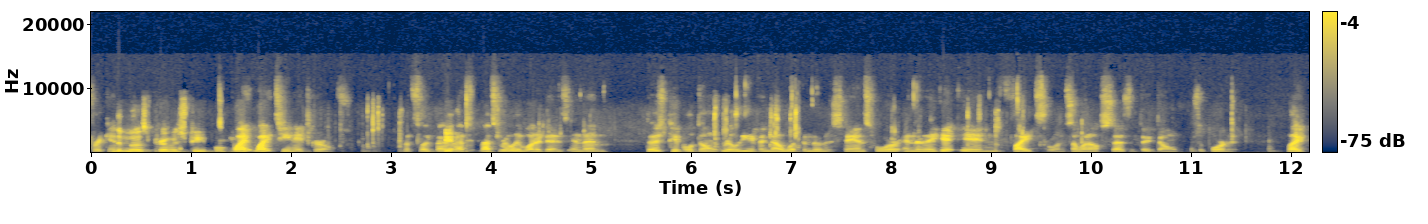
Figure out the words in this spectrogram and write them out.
freaking The most privileged people. white white teenage girls. That's like that, Yeah. that's that's really what it is. And then those people don't really even know what the movement stands for, and then they get in fights when someone else says that they don't support it. Like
